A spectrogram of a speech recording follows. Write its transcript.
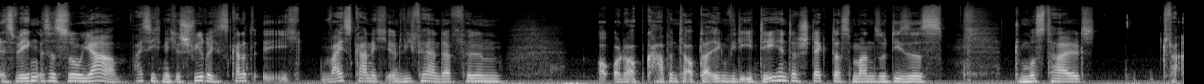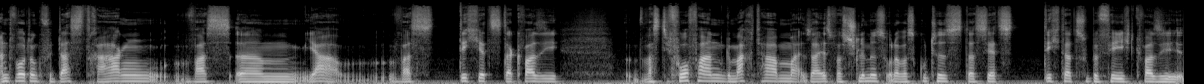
Deswegen ist es so, ja, weiß ich nicht, ist schwierig. Es kann, ich weiß gar nicht, inwiefern der Film oder ob Carpenter, ob da irgendwie die Idee hintersteckt, dass man so dieses, du musst halt Verantwortung für das tragen, was, ähm, ja, was dich jetzt da quasi, was die Vorfahren gemacht haben, sei es was Schlimmes oder was Gutes, das jetzt dich dazu befähigt, quasi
